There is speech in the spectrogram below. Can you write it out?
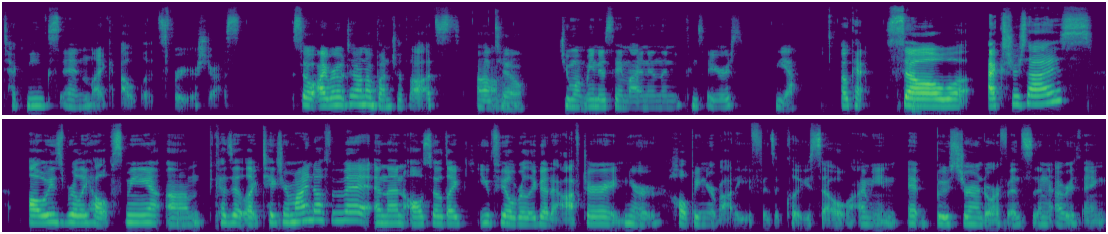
techniques and like outlets for your stress. So I wrote down a bunch of thoughts. Um, Me too. Do you want me to say mine and then you can say yours? Yeah. Okay. So exercise always really helps me um, because it like takes your mind off of it and then also like you feel really good after and you're helping your body physically. So I mean it boosts your endorphins and everything.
